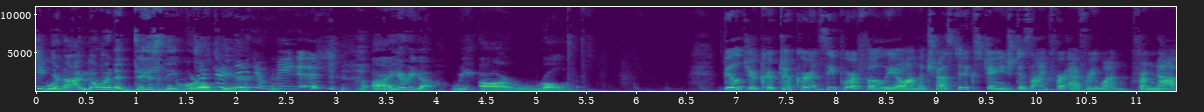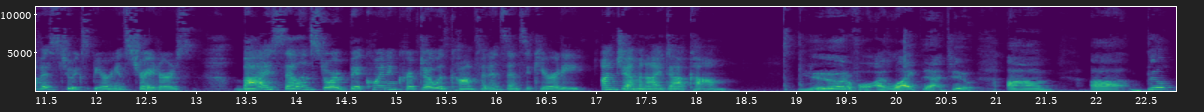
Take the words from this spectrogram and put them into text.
We're not going to Disney World here. Just a minute. All right, here we go. We are rolling. Build your cryptocurrency portfolio on the trusted exchange designed for everyone, from novice to experienced traders. Buy, sell, and store Bitcoin and crypto with confidence and security on Gemini.com. Beautiful. I like that too. Um, uh, build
